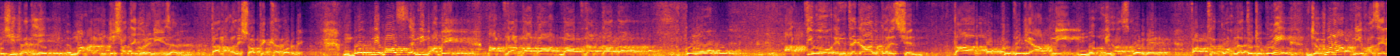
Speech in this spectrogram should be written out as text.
বেশি থাকলে মাহারামকে সাথে করে নিয়ে যাবে। তা না হলে সে অপেক্ষা করবে। বদলি হজ এমনি ভাবে আপনার বাবা বা আপনার দাদা কোনো আত্মীয় ইন্তেকাল করেছেন তার পক্ষ থেকে আপনি বদলিহাস করবেন। পার্থক্য হলো এতটুকুই, যখন আপনি হজের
